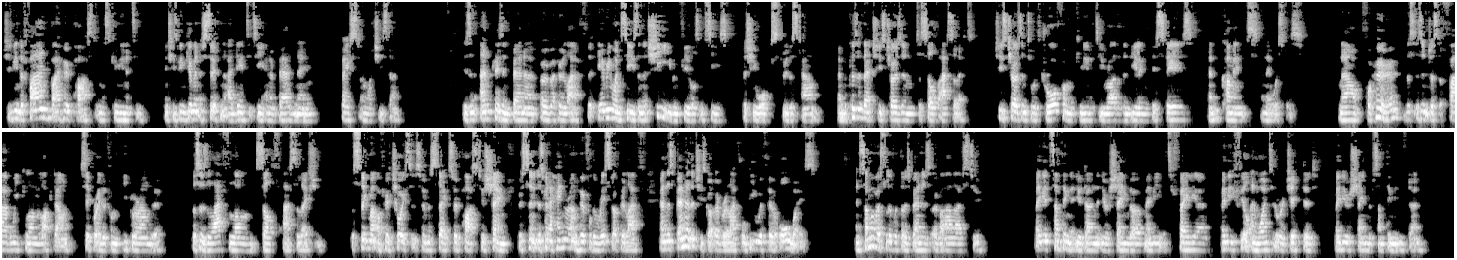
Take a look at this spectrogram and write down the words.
She's been defined by her past in this community, and she's been given a certain identity and a bad name based on what she's done. There's an unpleasant banner over her life that everyone sees and that she even feels and sees as she walks through this town. And because of that, she's chosen to self-isolate. She's chosen to withdraw from the community rather than dealing with their stares and comments and their whispers. Now, for her, this isn't just a five week long lockdown separated from the people around her. This is lifelong self-isolation. The stigma of her choices, her mistakes, her past, her shame, her sin is going to hang around her for the rest of her life and this banner that she's got over her life will be with her always. And some of us live with those banners over our lives too. Maybe it's something that you've done that you're ashamed of. Maybe it's failure. Maybe you feel unwanted or rejected. Maybe you're ashamed of something that you've done.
